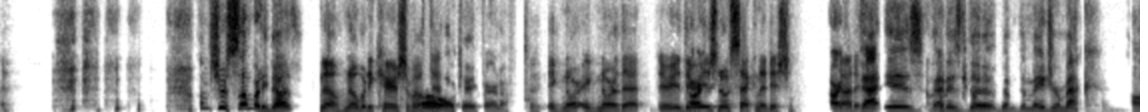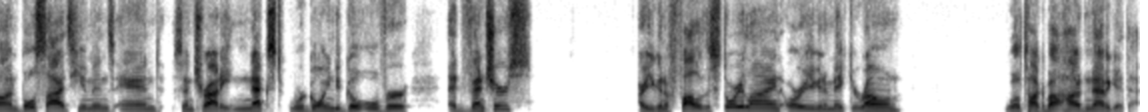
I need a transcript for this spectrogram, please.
I'm sure somebody does. No, nobody cares about that. Oh, that. okay, fair enough. So ignore ignore that. There there is right. no second edition. All Got right, it. that is that is the, the the major mech on both sides, humans and Zentradi. Next, we're going to go over adventures. Are you going to follow the storyline or are you going to make your own? We'll talk about how to navigate that.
